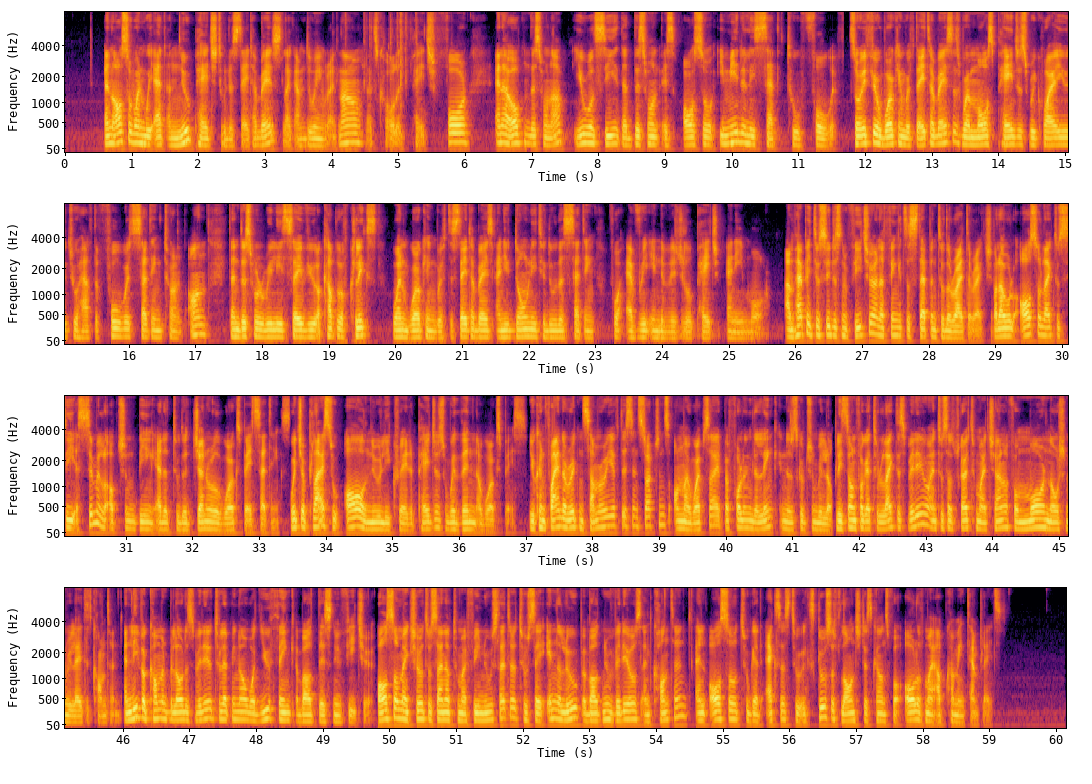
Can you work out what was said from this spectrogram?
And also when we add a new page to this database, like I'm doing right now, let's call it page four, and I open this one up, you will see that this one is also immediately set to full width. So if you're working with databases where most pages require you to have the full width setting turned on, then this will really save you a couple of clicks when working with this database and you don't need to do the setting for every individual page anymore. I'm happy to see this new feature and I think it's a step into the right direction. But I would also like to see a similar option being added to the general workspace settings, which applies to all newly created pages within a workspace. You can find a written summary of these instructions on my website by following the link in the description below. Please don't forget to like this video and to subscribe to my channel for more Notion related content. And leave a comment below this video to let me know what you think about this new feature. Also make sure to sign up to my free newsletter to stay in the loop about new videos and content and also to get access to exclusive launch discounts for all of my upcoming templates.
